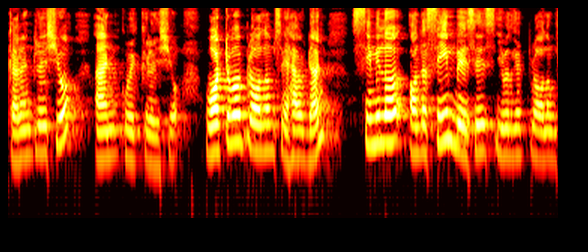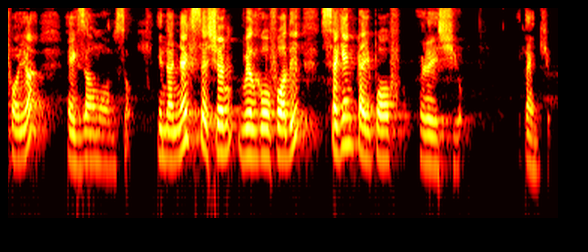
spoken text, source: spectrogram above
current ratio and quick ratio. whatever problems you have done, similar on the same basis, you will get problem for your exam also. In the next session, we'll go for the second type of ratio. Thank you.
